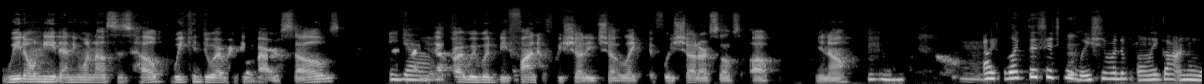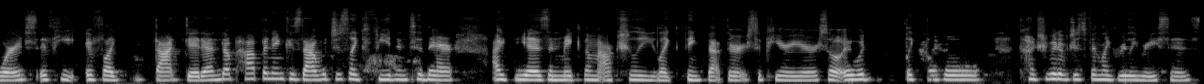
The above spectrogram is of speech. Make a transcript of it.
we don't need anyone else's help. We can do everything by ourselves. Yeah. That's why we would be fine if we shut each other, like if we shut ourselves up. You know? hmm Mm. I feel like the situation would have only gotten worse if he if like that did end up happening because that would just like feed into their ideas and make them actually like think that they're superior. So it would like the whole country would have just been like really racist.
